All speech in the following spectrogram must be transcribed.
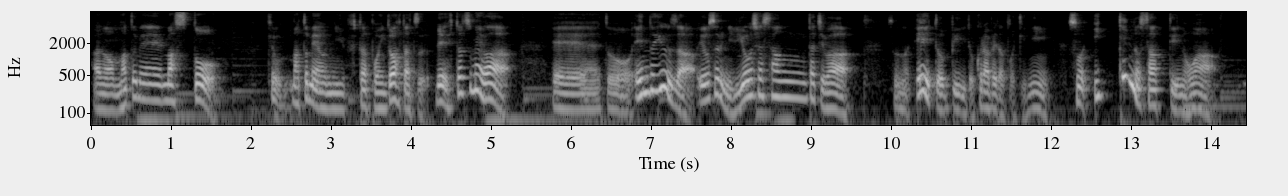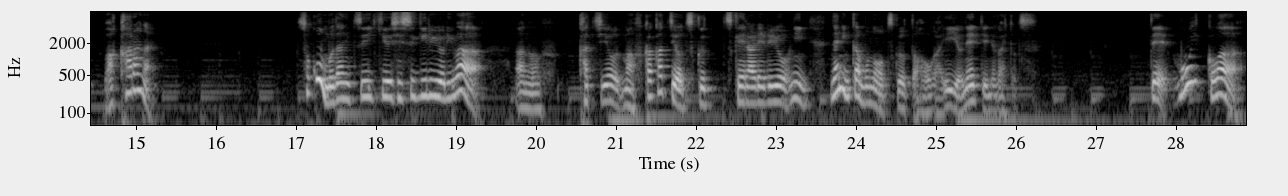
あのまとめますと今日まとめに2ポイントは2つ。で1つ目はえーと、エンドユーザー要するに利用者さんたちはその A と B と比べた時にその1点の差っていうのは分からない。そこを無駄に追求しすぎるよりはあの価値を、まあ、付加価値をつくつけられるように何かものを作った方がいいよねっていうのが一つ。でもう一個は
